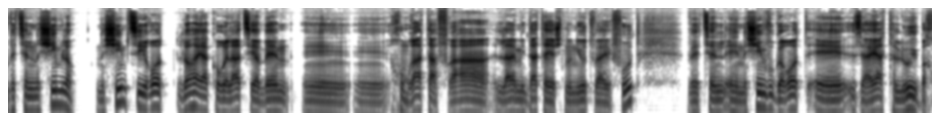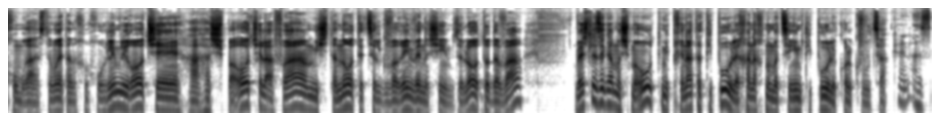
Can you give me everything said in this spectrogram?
ואצל נשים לא. נשים צעירות לא היה קורלציה בין אה, אה, חומרת ההפרעה למידת הישנוניות והעייפות. ואצל אה, נשים מבוגרות אה, זה היה תלוי בחומרה, זאת אומרת אנחנו יכולים לראות שההשפעות של ההפרעה משתנות אצל גברים ונשים, זה לא אותו דבר. ויש לזה גם משמעות מבחינת הטיפול, איך אנחנו מציעים טיפול לכל קבוצה. כן, אז,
